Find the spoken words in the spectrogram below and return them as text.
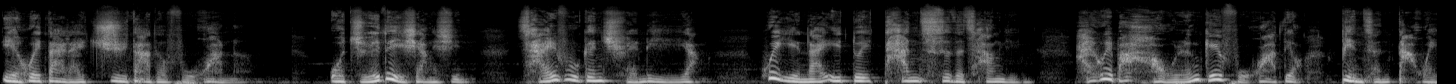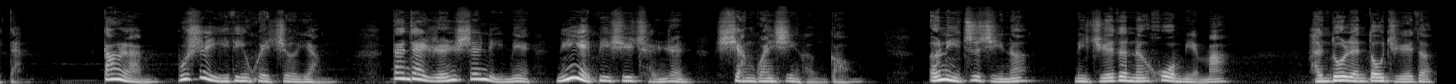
也会带来巨大的腐化呢？我绝对相信，财富跟权力一样，会引来一堆贪吃的苍蝇。还会把好人给腐化掉，变成大坏蛋。当然不是一定会这样，但在人生里面，你也必须承认相关性很高。而你自己呢？你觉得能豁免吗？很多人都觉得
